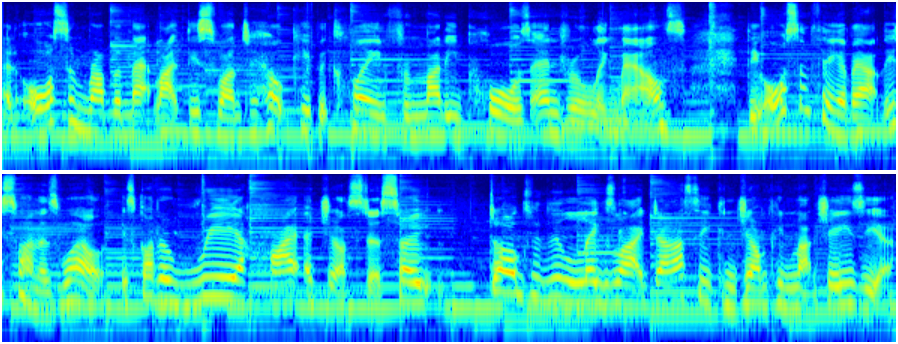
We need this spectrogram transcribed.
an awesome rubber mat like this one to help keep it clean from muddy paws and drooling mouths. The awesome thing about this one as well, it's got a rear height adjuster, so dogs with little legs like Darcy can jump in much easier.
